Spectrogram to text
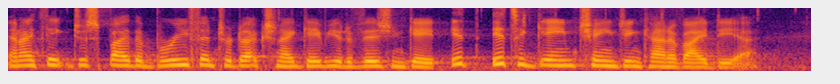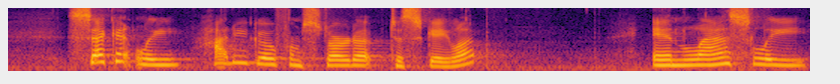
And I think just by the brief introduction I gave you to VisionGate, it, it's a game changing kind of idea. Secondly, how do you go from startup to scale up? And lastly,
